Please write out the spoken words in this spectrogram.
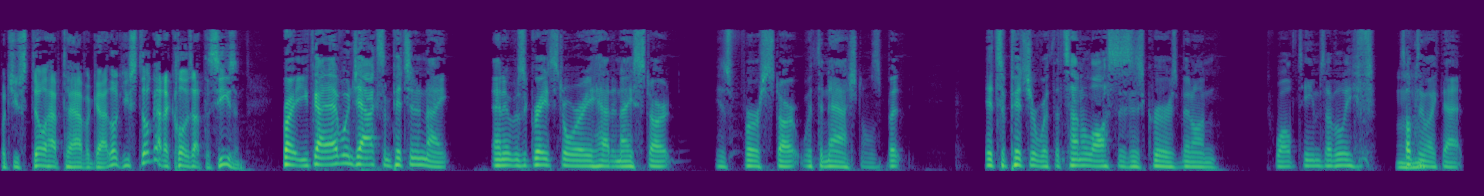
but you still have to have a guy. Look, you still got to close out the season. Right, you've got Edwin Jackson pitching tonight, and it was a great story. Had a nice start, his first start with the Nationals, but it's a pitcher with a ton of losses. In his career has been on twelve teams, I believe, something Mhm. like that.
